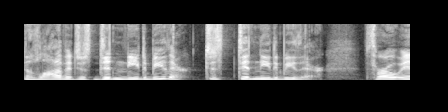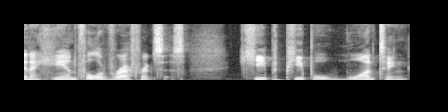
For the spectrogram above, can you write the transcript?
a lot of it just didn't need to be there. Just didn't need to be there. Throw in a handful of references keep people wanting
